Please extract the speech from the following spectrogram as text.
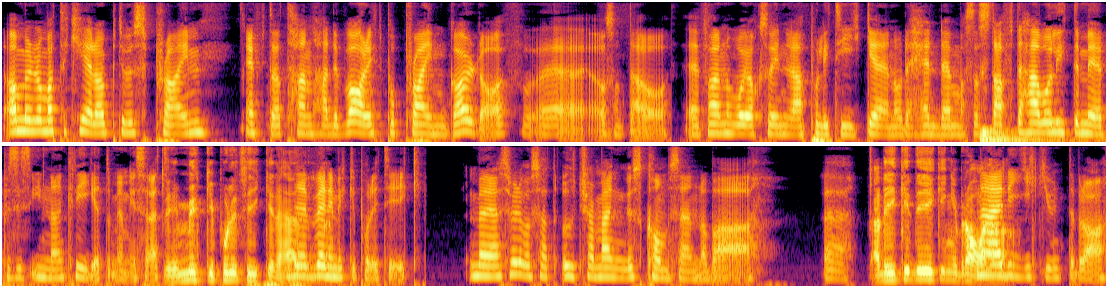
ja, men de attackerar Optimus Prime. Efter att han hade varit på Prime Guard då, eh, och sånt där. Och, eh, för han var ju också inne i den här politiken och det hände en massa stuff. Det här var lite mer precis innan kriget om jag minns rätt. Det är mycket politik i det här. Det är väldigt mycket politik. Men jag tror det var så att Ultra Magnus kom sen och bara... eh, Ja, det gick, det gick inget bra. nej, där. det gick ju inte bra.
